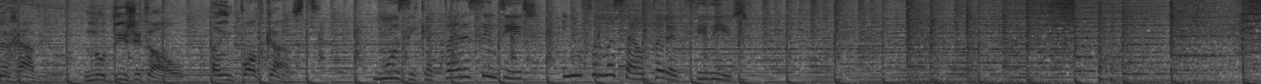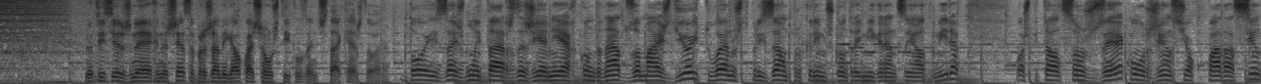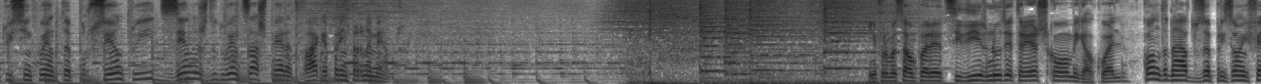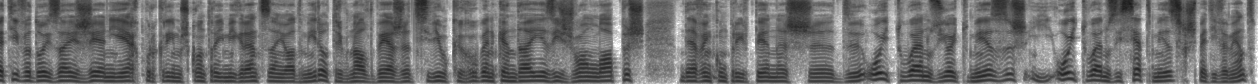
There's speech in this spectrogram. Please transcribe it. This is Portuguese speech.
Na rádio, no digital, em podcast. Música para sentir, informação para decidir. Notícias na Renascença. Para já, Miguel, quais são os títulos em destaque a esta hora? Dois ex-militares da GNR condenados a mais de oito anos de prisão por crimes contra imigrantes em Odmira. O Hospital de São José, com urgência ocupada a 150% e dezenas de doentes à espera de vaga para internamento. Informação para decidir no T3 com Miguel Coelho. Condenados à prisão efetiva dois ex-GNR por crimes contra imigrantes em Odmira, o Tribunal de Beja decidiu que Ruben Candeias e João Lopes devem cumprir penas eh, de oito anos e oito meses e oito anos e sete meses, respectivamente.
